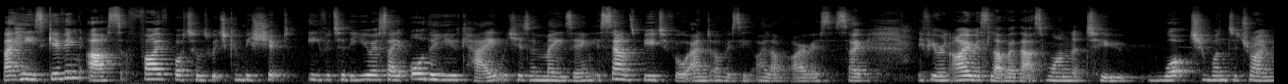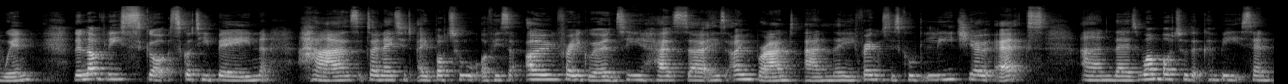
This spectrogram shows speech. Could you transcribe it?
but he's giving us five bottles which can be shipped either to the USA or the UK, which is amazing. It sounds beautiful and obviously I love Iris. So if you're an Iris lover, that's one to watch, one to try and win. The lovely Scott, Scotty Bean has donated a bottle of his own fragrance. He has uh, his own brand and the fragrance is called Legio X and there's one bottle that can be sent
